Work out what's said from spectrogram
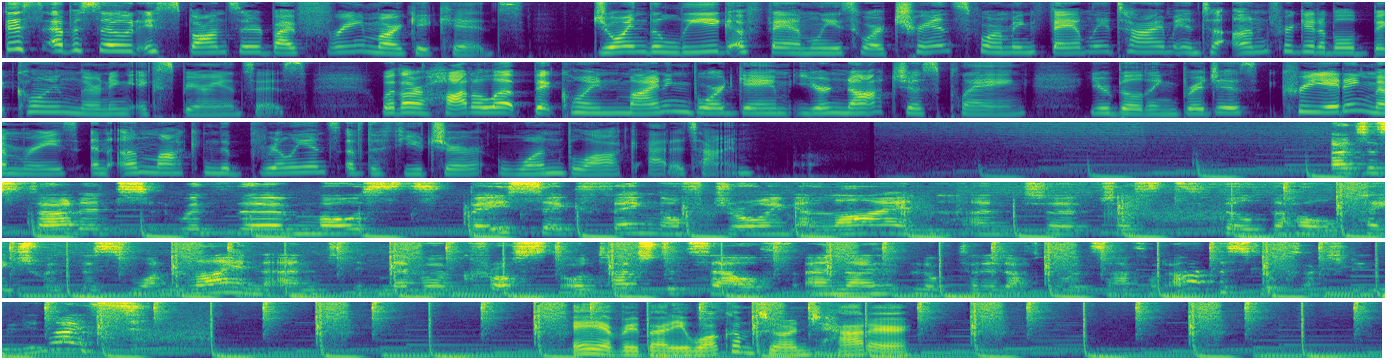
This episode is sponsored by Free Market Kids. Join the league of families who are transforming family time into unforgettable Bitcoin learning experiences. With our Hodl Up Bitcoin mining board game, you're not just playing, you're building bridges, creating memories, and unlocking the brilliance of the future one block at a time. I just started with the most basic thing of drawing a line and uh, just filled the whole page with this one line and it never crossed or touched itself. And I looked at it afterwards and I thought, oh, this looks actually really nice. Hey, everybody, welcome to Orange Hatter.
